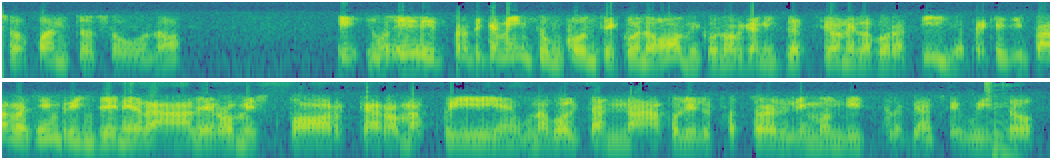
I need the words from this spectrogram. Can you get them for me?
so, quanto sono e, praticamente un conto economico, un'organizzazione lavorativa, perché si parla sempre in generale, Roma è sporca, Roma qui, una volta a Napoli, il fattore dell'immondizia l'abbiamo seguito. Sì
